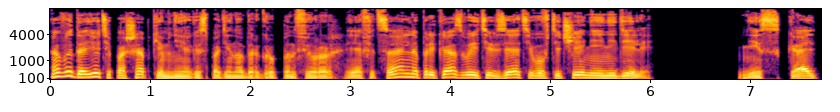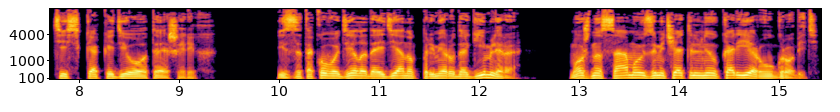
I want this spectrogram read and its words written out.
«А вы даете по шапке мне, господин обергруппенфюрер, и официально приказываете взять его в течение недели. Не скальтесь, как идиот, Эшерих. Из-за такого дела, дойдя оно, к примеру, до Гиммлера, можно самую замечательную карьеру угробить.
